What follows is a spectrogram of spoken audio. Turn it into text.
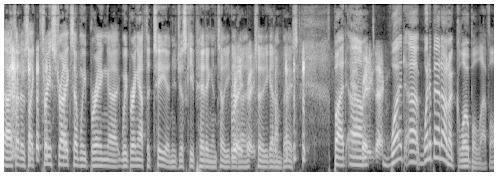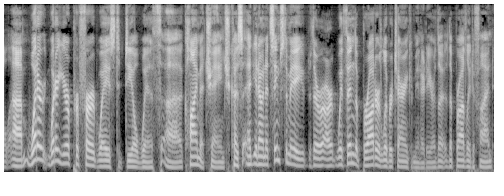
I thought it was like three strikes, and we bring uh, we bring out the tee, and you just keep hitting until you get right, uh, right. until you get on base. But um, right, exactly. what uh, what about on a global level? Um, what are what are your preferred ways to deal with uh, climate change? Because you know, and it seems to me there are within the broader libertarian community or the the broadly defined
